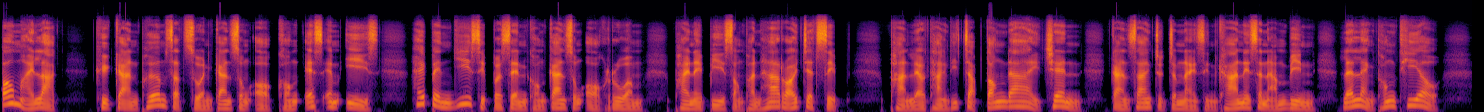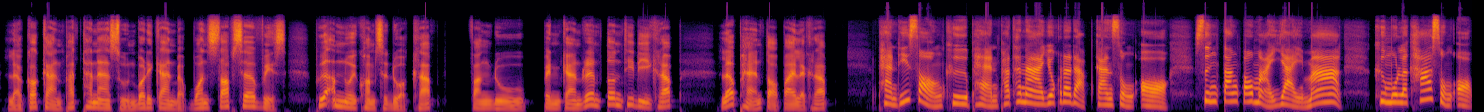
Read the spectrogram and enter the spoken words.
เป้าหมายหลัก คือการเพิ่มสัดส่วนการส่งออกของ SMEs ให้เป็น 20%ของการส่งออกรวม ภายในปี 2570 ผ่านแนวทางที่จับต้องได้ เช่น การสร้างจุดจำหน่ายสินค้าในสนามบิน และแหล่งท่องเที่ยว แล้วก็การพัฒนาศูนย์บริการแบบ one stop service เพื่ออำนวยความสะดวกครับ ฟังดูเป็นการเริ่มต้นที่ดีครับ แล้วแผนต่อไปแหละครับ แผนที่ 2 คือแผนพัฒนายกระดับการส่งออก ซึ่งตั้งเป้าหมายใหญ่มาก คือมูลค่าส่งออก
